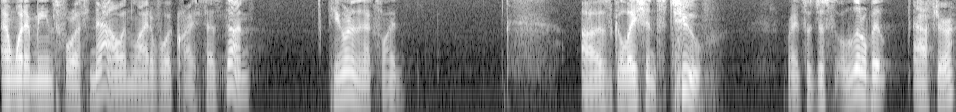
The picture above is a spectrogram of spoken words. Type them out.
and what it means for us now in light of what Christ has done. Can you go to the next slide? Uh, this is Galatians 2, right? So just a little bit after.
